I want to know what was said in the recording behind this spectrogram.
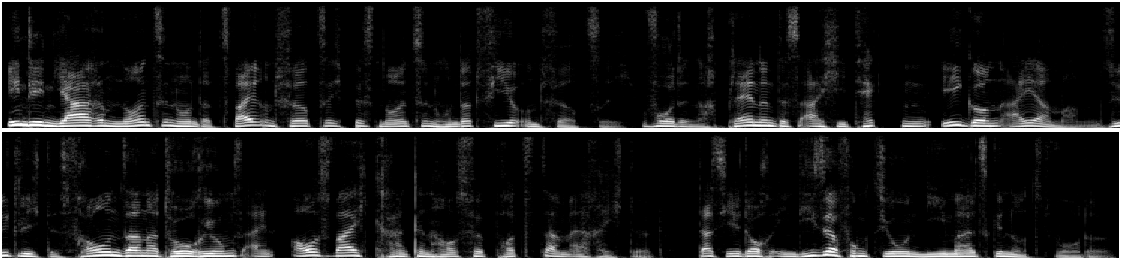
In den Jahren 1942 bis 1944 wurde nach Plänen des Architekten Egon Eiermann südlich des Frauensanatoriums ein Ausweichkrankenhaus für Potsdam errichtet, das jedoch in dieser Funktion niemals genutzt wurde.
